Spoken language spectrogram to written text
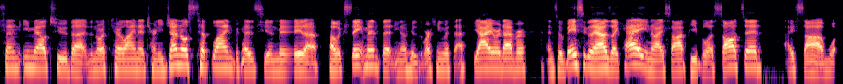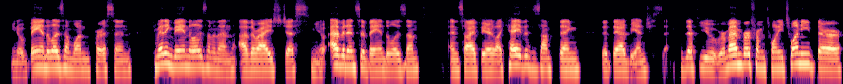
sent an email to the, the North Carolina Attorney General's tip line because he had made a public statement that, you know, he was working with the FBI or whatever. And so basically I was like, hey, you know, I saw people assaulted. I saw, you know, vandalism. One person committing vandalism and then otherwise just, you know, evidence of vandalism. And so I figured like, hey, this is something that they would be interested in. Because if you remember from 2020, there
